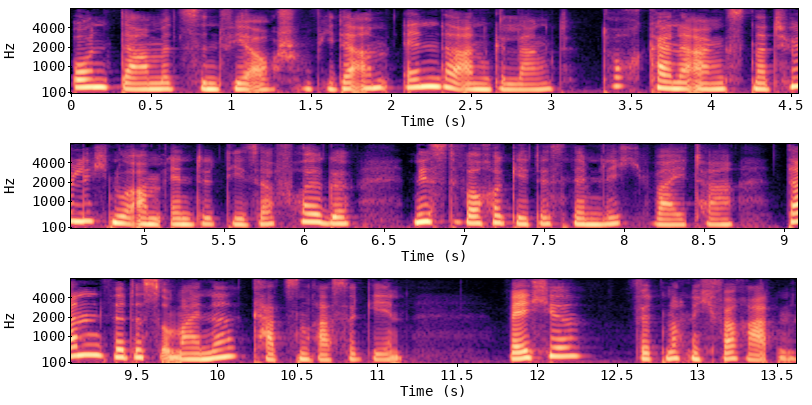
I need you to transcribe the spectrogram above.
Und damit sind wir auch schon wieder am Ende angelangt. Doch keine Angst, natürlich nur am Ende dieser Folge. Nächste Woche geht es nämlich weiter. Dann wird es um eine Katzenrasse gehen. Welche wird noch nicht verraten.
